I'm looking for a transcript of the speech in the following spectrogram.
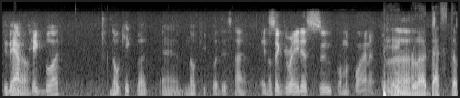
Did they have know, pig blood? No kick blood and no kick blood this time. It's no the greatest soup on the planet. Pig Uh. blood. That's the.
